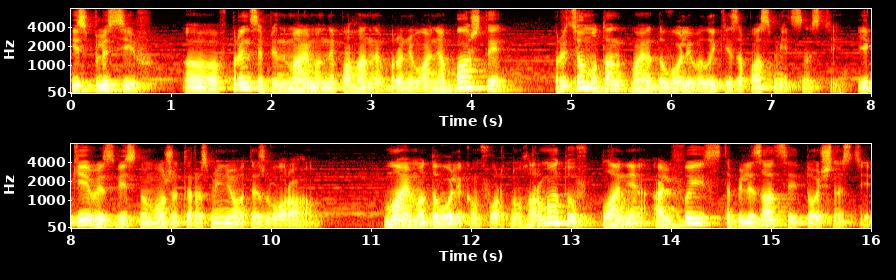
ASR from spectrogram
Із плюсів, е, в принципі, маємо непогане бронювання башти. При цьому танк має доволі великий запас міцності, який ви, звісно, можете розмінювати з ворогом. Маємо доволі комфортну гармату в плані альфи, стабілізації точності.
